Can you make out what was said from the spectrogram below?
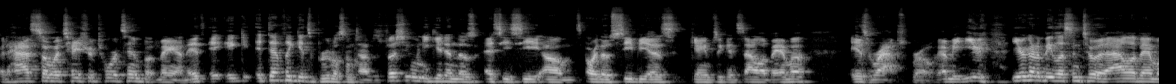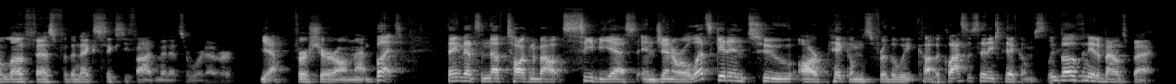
and has so much hatred towards him. But man, it, it, it definitely gets brutal sometimes, especially when you get in those SEC um, or those CBS games against Alabama. Is raps, bro. I mean, you you're going to be listening to an Alabama love fest for the next 65 minutes or whatever. Yeah, for sure on that. But I think that's enough talking about CBS in general. Let's get into our pickums for the week. Mm-hmm. Classic City pickums. We both need a bounce back.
